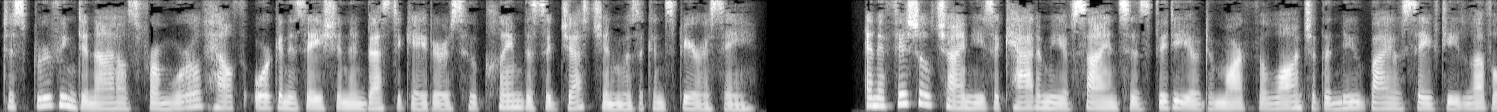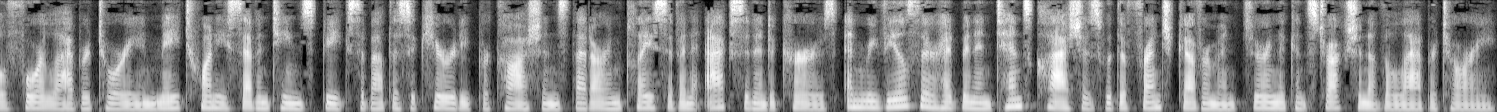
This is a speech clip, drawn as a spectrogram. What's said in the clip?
disproving denials from World Health Organization investigators who claimed the suggestion was a conspiracy. An official Chinese Academy of Sciences video to mark the launch of the new Biosafety Level 4 laboratory in May 2017 speaks about the security precautions that are in place if an accident occurs and reveals there had been intense clashes with the French government during the construction of the laboratory.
